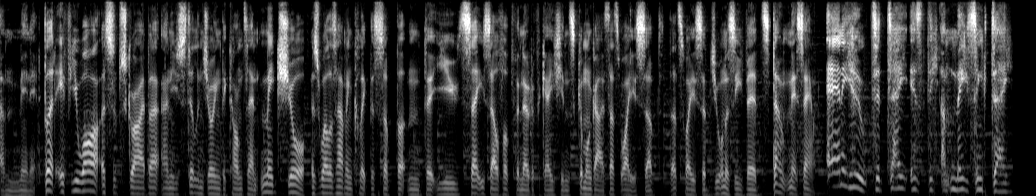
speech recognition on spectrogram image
a minute. But if you are a subscriber and you're still enjoying the content, make sure, as well as having clicked the sub button, that you set yourself up for notifications. Come on, guys, that's why you subbed. That's why you subbed. You want to see vids? Don't miss out. Anywho, today is the amazing day.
